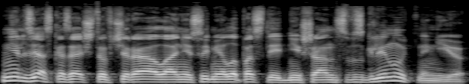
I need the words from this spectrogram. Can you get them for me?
Нельзя сказать, что вчера Аланис имела последний шанс взглянуть на нее.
